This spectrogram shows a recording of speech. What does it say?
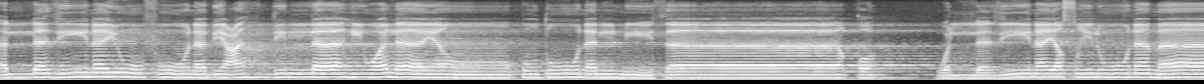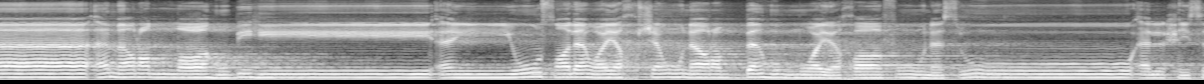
الذين يوفون بعهد الله ولا ينقضون الميثاق والذين يصلون ما أمر الله به أن يوصل ويخشون ربهم ويخافون سوء الحساب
